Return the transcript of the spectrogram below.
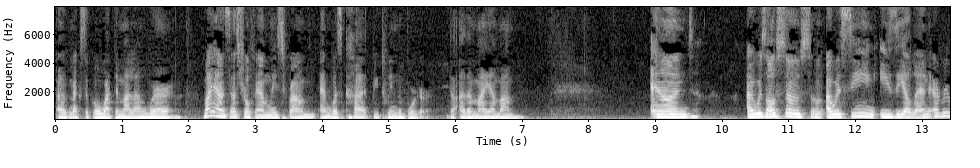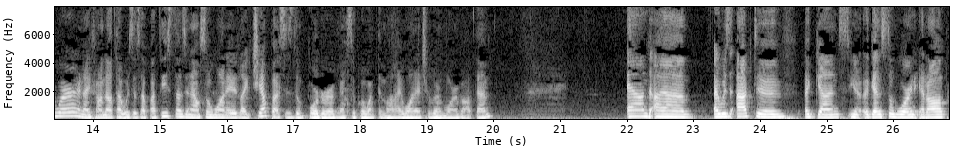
of Mexico, Guatemala, where my ancestral family's from, and was cut between the border, the, uh, Maya Mam. And I was also so I was seeing EZLN everywhere, and I found out that was the Zapatistas, and I also wanted like Chiapas is the border of Mexico, Guatemala. I wanted to learn more about them, and um, I was active against you know against the war in Iraq.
